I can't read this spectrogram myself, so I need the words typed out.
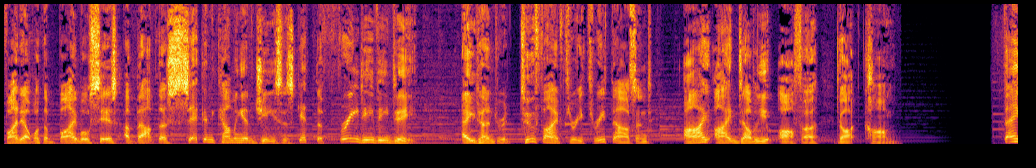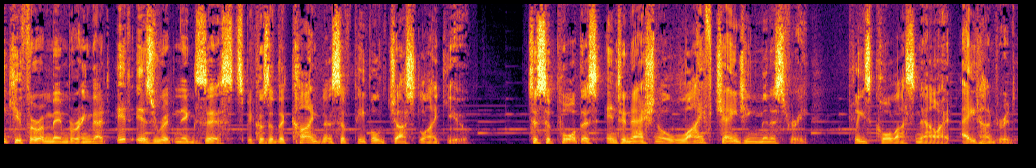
Find out what the Bible says about the second coming of Jesus. Get the free DVD, 800 253 3000, iiwoffer.com. Thank you for remembering that It Is Written exists because of the kindness of people just like you. To support this international life changing ministry, please call us now at 800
